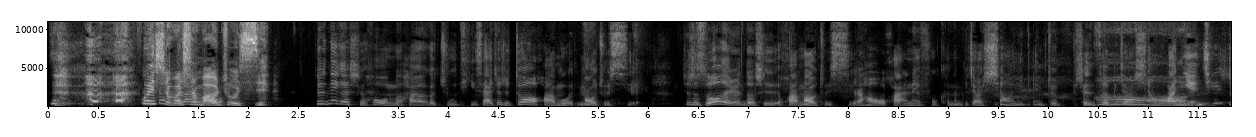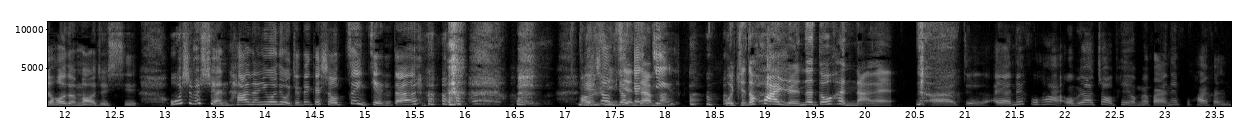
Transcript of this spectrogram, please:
为什么是毛主席？就是那个时候我们好像有个主题赛，就是都要画毛毛主席。就是所有的人都是画毛主席，然后我画的那幅可能比较像一点，就神色比较像，画年轻时候的毛主席。我为什么选他呢？因为我觉得那个时候最简单 脸上简单吗？我觉得画人的都很难哎。哎，对的，哎呀，那幅画我不知道照片有没有，反正那幅画反正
